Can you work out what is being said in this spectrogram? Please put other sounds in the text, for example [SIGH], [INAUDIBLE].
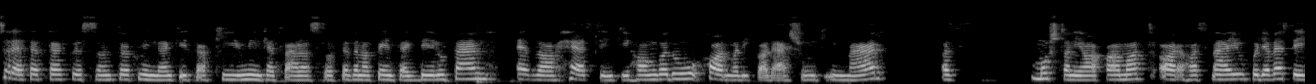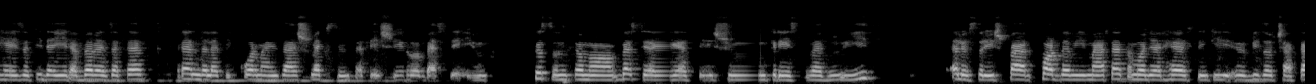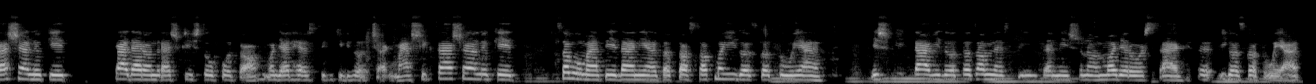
Szeretettel köszöntök mindenkit, aki minket választott ezen a péntek délután. Ez a Helsinki Hangadó harmadik adásunk immár. Az mostani alkalmat arra használjuk, hogy a veszélyhelyzet idejére bevezetett rendeleti kormányzás megszüntetéséről beszéljünk. Köszöntöm a beszélgetésünk résztvevőit. Először is Pardemi Mártát, a Magyar Helsinki Bizottság társelnökét, Kádár András Kristófot, a Magyar Helsinki Bizottság másik társelnökét, Szabó Máté Dánielt, a TASZ szakmai igazgatóját, és Vít Dávidot, az Amnesty International Magyarország igazgatóját.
